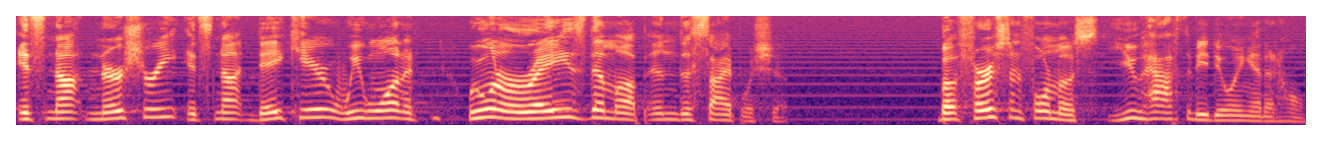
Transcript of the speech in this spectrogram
it's not nursery, it's not daycare. We want to we want to raise them up in discipleship. But first and foremost, you have to be doing it at home.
